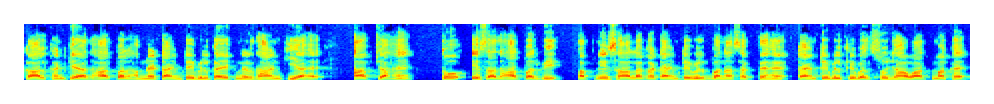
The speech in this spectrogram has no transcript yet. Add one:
कालखंड के आधार पर हमने टाइम टेबल का एक निर्धारण किया है। आप चाहें तो इस आधार पर भी अपनी शाला का टाइम टेबल बना सकते हैं। टाइम टेबल केवल सुझावात्मक है,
